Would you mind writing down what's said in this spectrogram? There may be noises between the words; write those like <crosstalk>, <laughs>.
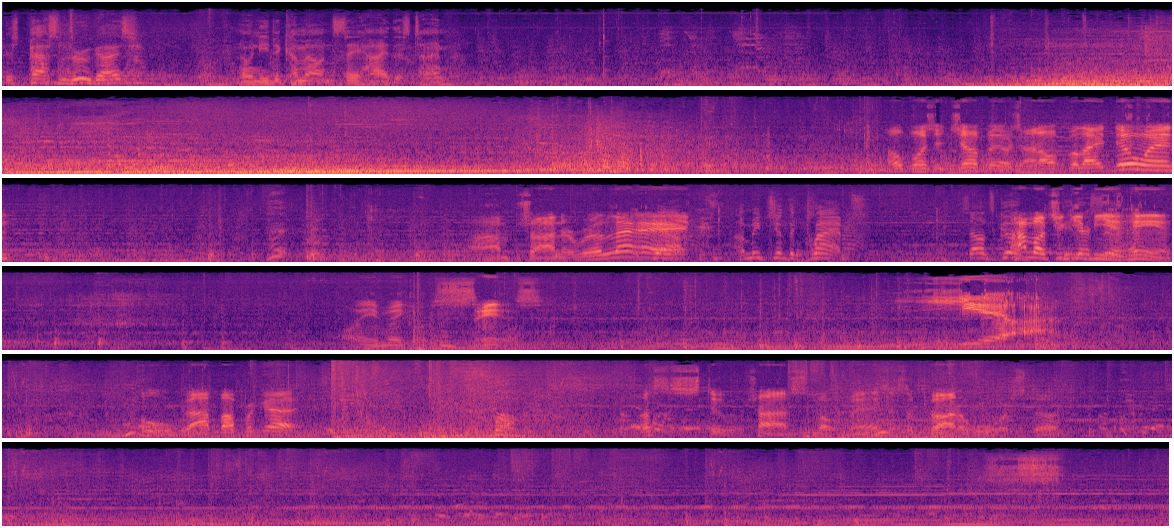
Just passing through, guys. No need to come out and say hi this time. Whole bunch of jumping, which I don't feel like doing. I'm trying to Yeah, relax. I'll meet you at the clamps. Sounds good. How about you Be give there me a hand? That ain't make no sense. Yeah. Oh, God, I forgot. Whoa. That's stupid. I'm trying to smoke, man. This is a God of War stuff.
